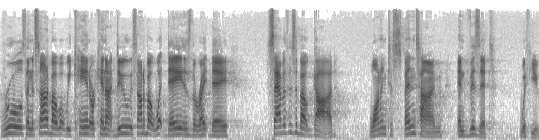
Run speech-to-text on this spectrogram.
rules and it's not about what we can or cannot do. It's not about what day is the right day. Sabbath is about God wanting to spend time and visit with you.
